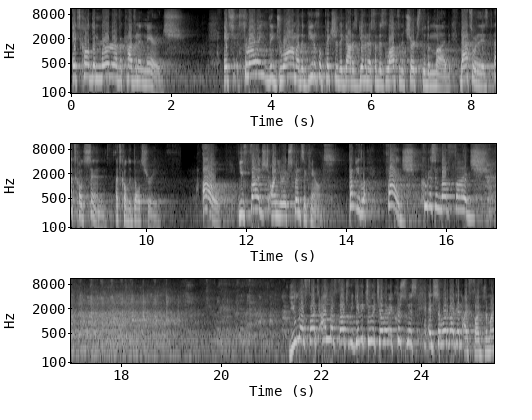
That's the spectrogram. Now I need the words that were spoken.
It's called the murder of a covenant marriage. It's throwing the drama, the beautiful picture that God has given us of his love for the church through the mud. That's what it is. That's called sin. That's called adultery. Oh, you fudged on your expense account. Don't be love fudge? Who doesn't love fudge? You love fudge. I love fudge. We give it to each other at Christmas. And so what have I done? I fudged on my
